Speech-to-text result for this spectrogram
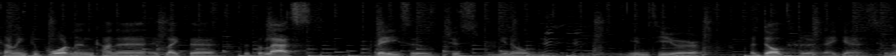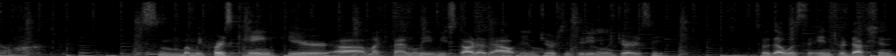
coming to Portland kind of like the, the, the last phase of just, you know, into your adulthood, I guess, you know. when we first came here, uh, my family, we started out in Jersey City, New Jersey. So that was the introduction,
